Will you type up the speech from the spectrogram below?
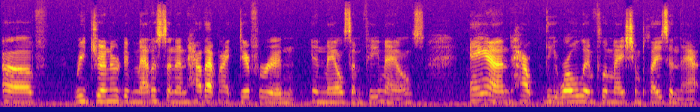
of regenerative medicine and how that might differ in, in males and females, and how the role inflammation plays in that.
